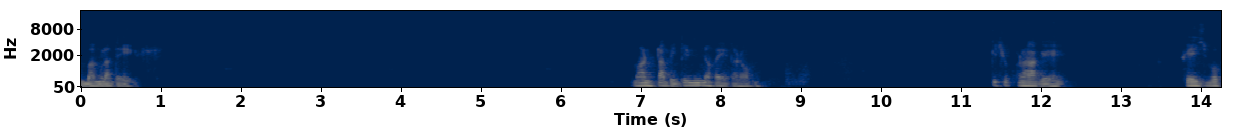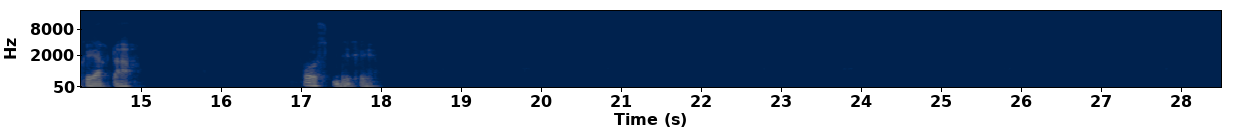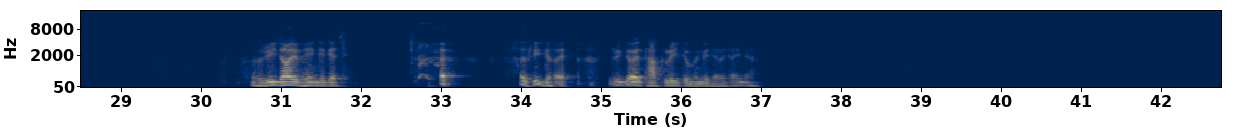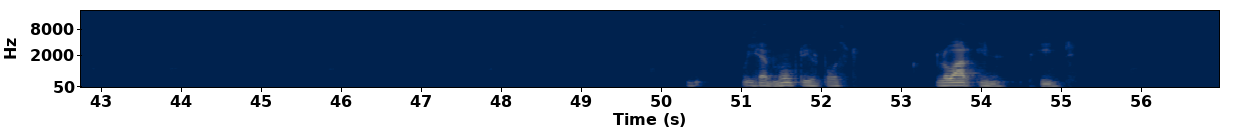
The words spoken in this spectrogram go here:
বাংলাদেশ। মানটা বিতীর্ণ হয়ে গেল। কিছুক্ষণ আগে ফেসবুকে একটা পোস্ট দেখে হৃদয় ভেঙে গেছে হৃদয় হৃদয় থাকলেই তো ভেঙে যাবে তাই না we have moved your post lower in feed.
